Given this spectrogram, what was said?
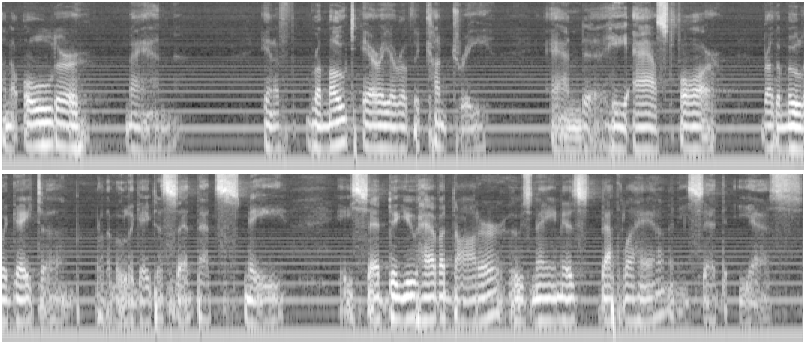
an older man in a remote area of the country, and uh, he asked for Brother Mulugeta. Brother Mulugeta said, That's me. He said, Do you have a daughter whose name is Bethlehem? And he said, Yes.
